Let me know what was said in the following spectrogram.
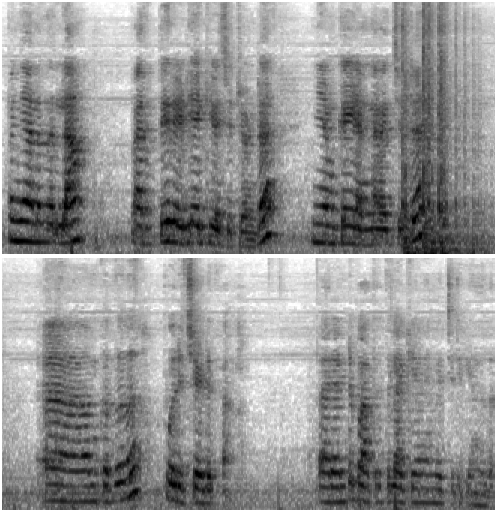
അപ്പം ഞാനതെല്ലാം പരത്തി റെഡിയാക്കി വെച്ചിട്ടുണ്ട്. ഇനി നമുക്ക് എണ്ണ വെച്ചിട്ട് നമുക്കത് പൊരിച്ചെടുക്കാം. രണ്ട് പാത്രത്തിലാക്കിയാണ് ഞാൻ വെച്ചിരിക്കുന്നത്.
